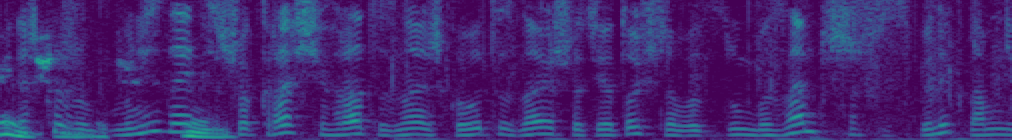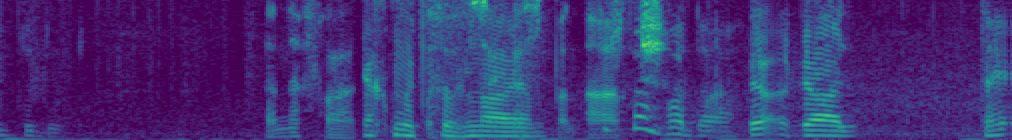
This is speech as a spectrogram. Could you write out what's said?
Я ж кажу, мені здається, що краще грати, знаєш, коли ти знаєш, що тебе точно, от, ну, ми знаємо, що з спини к нам не прийдуть. Та не факт. Як ми це знаємо? Ти ж там вода. Ре- Реаль. Та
